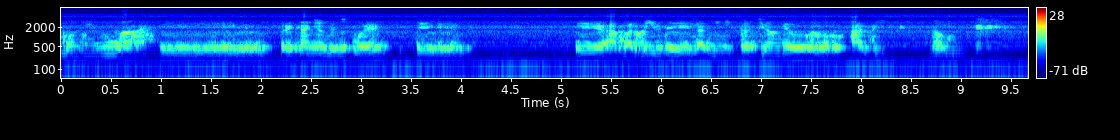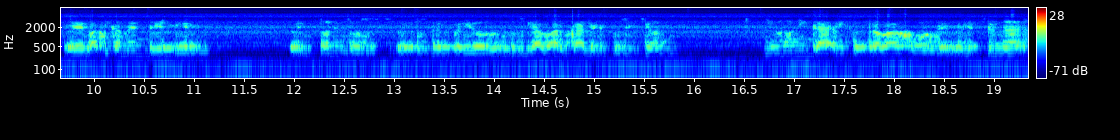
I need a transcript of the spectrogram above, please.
continúa eh, tres años después eh, eh, a partir de la administración de otro artista. ¿no? básicamente son esos, esos tres periodos los que abarca la exposición y Mónica hizo el trabajo de seleccionar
